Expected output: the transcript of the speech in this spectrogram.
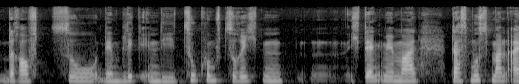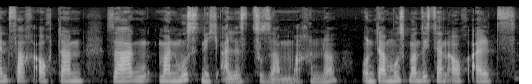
drauf zu, den Blick in die Zukunft zu richten, ich denke mir mal, das muss man einfach auch dann sagen, man muss nicht alles zusammen machen. Ne? Und da muss man sich dann auch als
